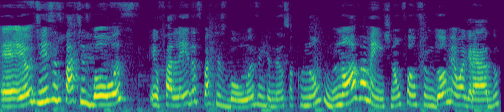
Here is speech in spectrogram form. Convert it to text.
É, eu disse as partes boas, eu falei das partes boas, entendeu? Só que não, novamente, não foi um filme do meu agrado.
